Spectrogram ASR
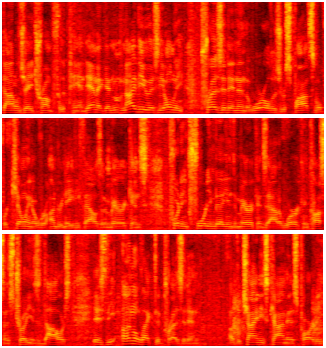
Donald J. Trump for the pandemic. And my view is the only president in the world is responsible for killing over 180,000 Americans, putting 40 million Americans out of work and costing us trillions of dollars, is the unelected president of the Chinese Communist Party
